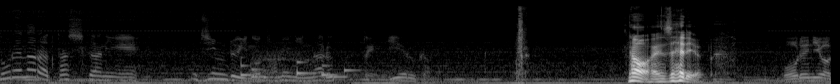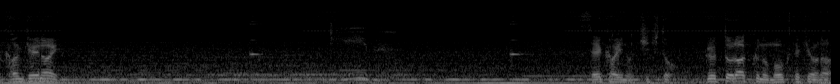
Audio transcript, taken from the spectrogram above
それなら確かに人類のためになるって言えるか No, en serio. も 俺には関係ない世界の危機とグッドラックの目的はなた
